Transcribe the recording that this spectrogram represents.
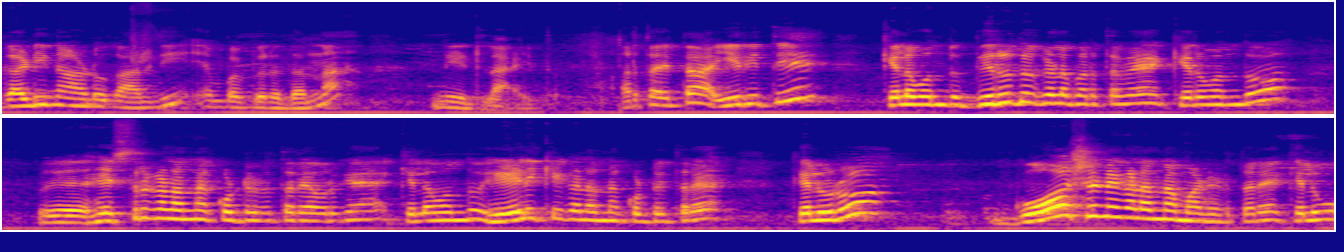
ಗಡಿನಾಡು ಗಾಂಧಿ ಎಂಬ ಬಿರುದನ್ನು ನೀಡಲಾಯಿತು. ಅರ್ಥ ಆಯ್ತಾ? ಈ ರೀತಿ ಕೆಲವೊಂದು ಬಿರುದುಗಳು ಬರ್ತವೆ, ಕೆಲವೊಂದು ಹೆಸರುಗಳನ್ನು ಕೊಟ್ಟಿರ್ತಾರೆ ಅವ್ರಿಗೆ, ಕೆಲವೊಂದು ಹೇಳಿಕೆಗಳನ್ನು ಕೊಟ್ಟಿರ್ತಾರೆ, ಕೆಲವರು ಘೋಷಣೆಗಳನ್ನು ಮಾಡಿರ್ತಾರೆ, ಕೆಲವು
